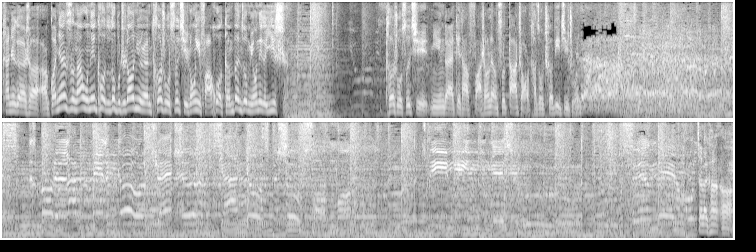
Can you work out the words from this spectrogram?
看这个说啊，关键是俺屋那口子都不知道女人特殊时期容易发火，根本就没有那个意识。特殊时期，你应该给他发上两次大招，他就彻底记住了。再来看啊，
